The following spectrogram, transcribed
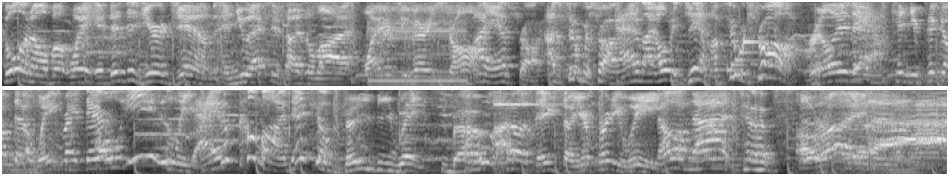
cool and all, but wait, if this is your gym and you exercise a lot, why aren't you very strong? I am strong. I'm super strong. Adam, I own a gym. I'm super strong. Really? Then Yeah. can you pick up that weight right there? Oh, easily, Adam. Come on. That's some baby weights, bro. I don't think so. You're pretty weak. No, I'm not. All right. Ah!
